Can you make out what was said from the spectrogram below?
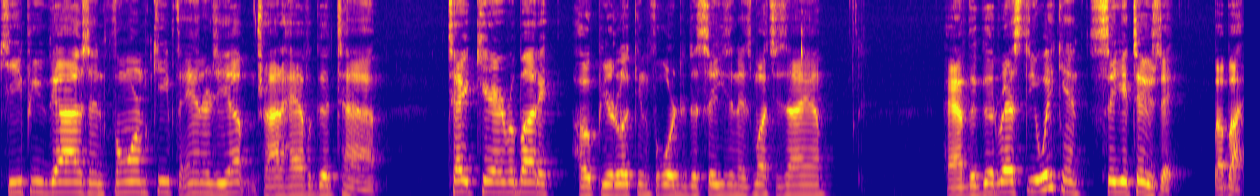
keep you guys informed, keep the energy up, and try to have a good time. Take care, everybody. Hope you're looking forward to the season as much as I am. Have the good rest of your weekend. See you Tuesday. Bye bye.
